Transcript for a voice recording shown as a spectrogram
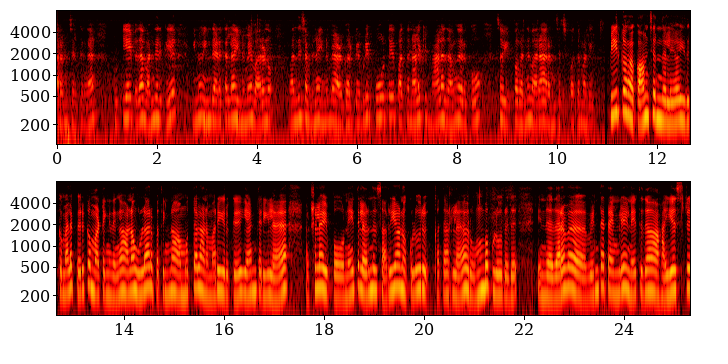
ஆரம்பிச்சிருக்குங்க. குட்டியாக இப்போ தான் வந்திருக்கு. இன்னும் இந்த இடத்தெல்லாம் இன்னுமே வரணும். வந்துச்சு அப்படின்னா இன்னுமே அழகாக இருக்கும். எப்படி போட்டு பத்து நாளைக்கு மேலே தாங்க இருக்கும். ஸோ இப்போ வந்து வர ஆரம்பிச்சிருச்சு கொத்தமல்லி. பீர்க்கங்க காமிச்சிருந்த இல்லையோ? இதுக்கு மேலே பெருக்க மாட்டேங்குதுங்க. ஆனால் உள்ளார பார்த்தீங்கன்னா முத்தலான மாதிரி இருக்குது ஏன்னு தெரியல. ஆக்சுவலாக இப்போது நேற்றுலேருந்து சரியான குளிர் கத்தாரில். ரொம்ப குளிருது. இந்த தடவை வின்டர் டைம்லேயே நேற்று தான் ஹையஸ்ட்டு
